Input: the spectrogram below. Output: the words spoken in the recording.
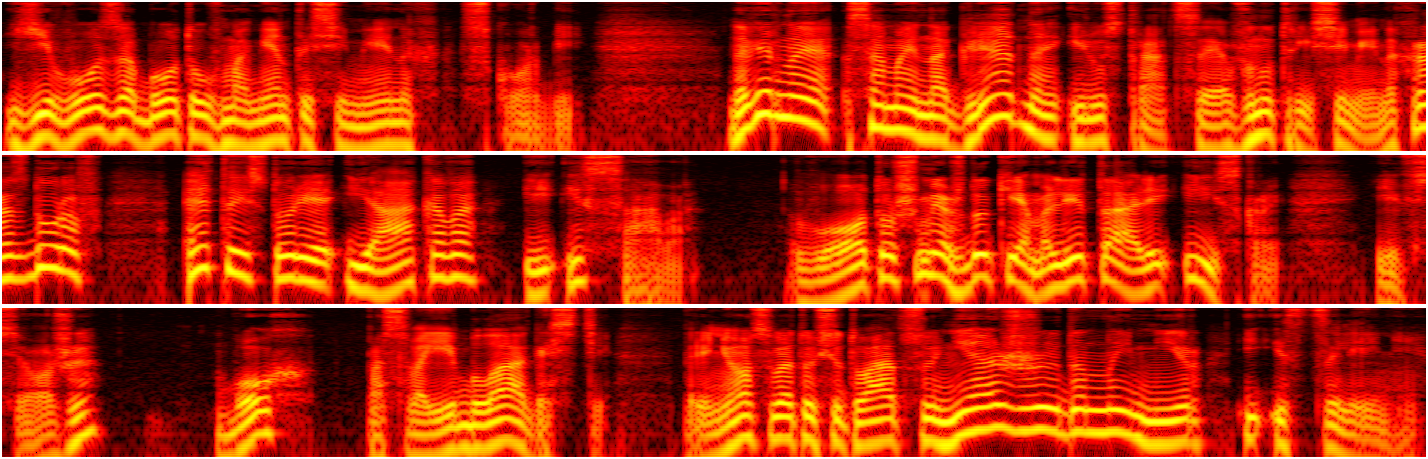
Его заботу в моменты семейных скорбей. Наверное, самая наглядная иллюстрация внутри семейных раздоров – это история Иакова и Исава. Вот уж между кем летали искры. И все же Бог по своей благости принес в эту ситуацию неожиданный мир и исцеление.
